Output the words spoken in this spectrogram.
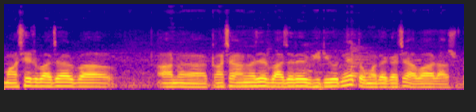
মাছের বাজার বা কাঁচা আনাজের বাজারের ভিডিও নিয়ে তোমাদের কাছে আবার আসব।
